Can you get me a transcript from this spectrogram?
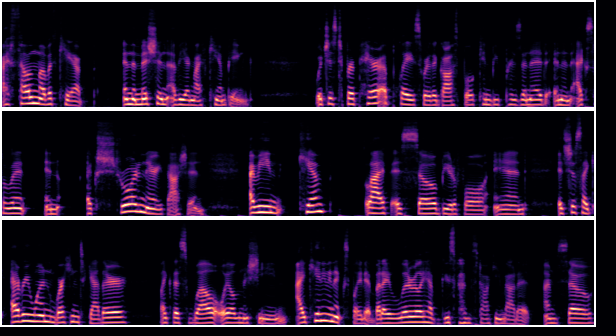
I fell in love with camp and the mission of Young Life Camping which is to prepare a place where the gospel can be presented in an excellent and extraordinary fashion. I mean, camp life is so beautiful and it's just like everyone working together like this well oiled machine. I can't even explain it, but I literally have goosebumps talking about it. I'm so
